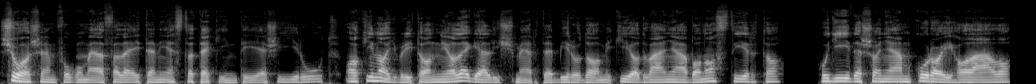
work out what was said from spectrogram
Sohasem fogom elfelejteni ezt a tekintélyes írót, aki Nagy-Britannia legelismertebb irodalmi kiadványában azt írta, hogy édesanyám korai halála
